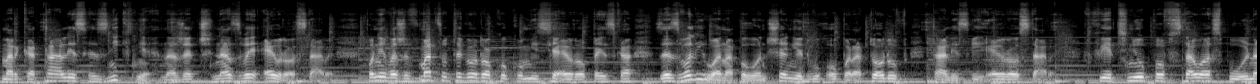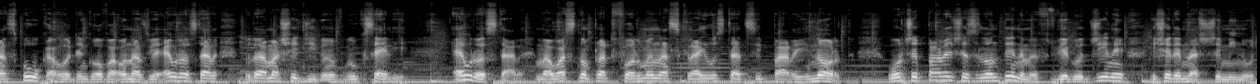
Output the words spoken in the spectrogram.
marka Thalys zniknie na rzecz nazwy Eurostar, ponieważ w marcu tego roku Komisja Europejska zezwoliła na połączenie dwóch operatorów Thalys i Eurostar. W kwietniu powstała wspólna spółka holdingowa o nazwie Eurostar, która ma siedzibę w Brukseli. Eurostar ma własną platformę na skraju stacji Paris Nord. Łączy Paryż z Londynem w 2 godziny i 17 minut.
